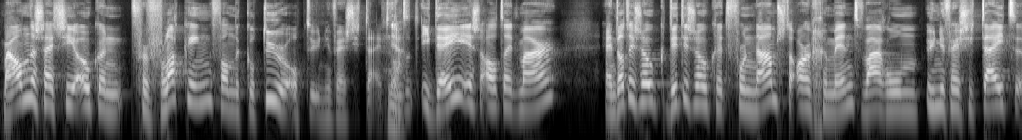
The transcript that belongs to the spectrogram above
Maar anderzijds zie je ook een vervlakking van de cultuur op de universiteit. Want het idee is altijd maar, En dat is ook, dit is ook het voornaamste argument waarom universiteit,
